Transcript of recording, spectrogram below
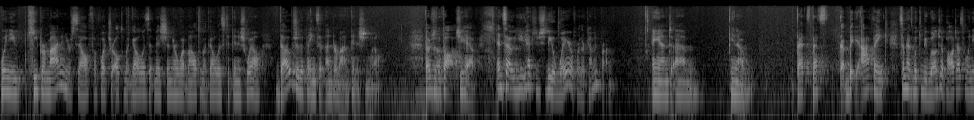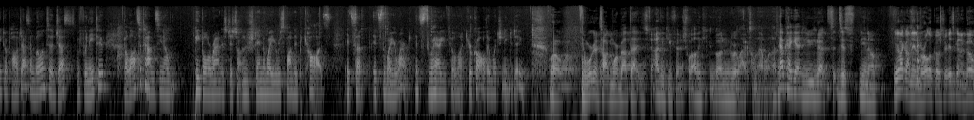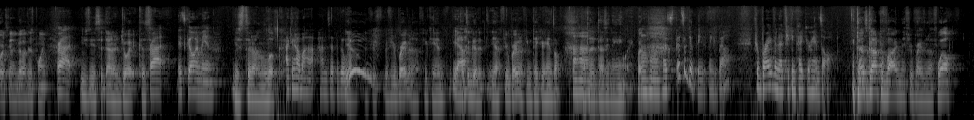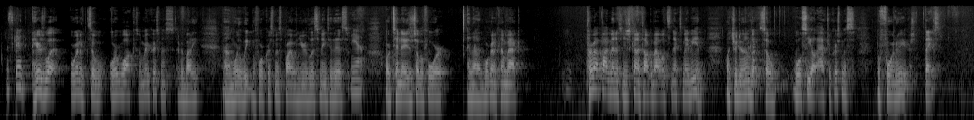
when you keep reminding yourself of what your ultimate goal is at mission, or what my ultimate goal is to finish well, those are the things that undermine finishing well. Those are the thoughts you have. And so you have to just be aware of where they're coming from. And, um, you know, that's, that's, I think sometimes we can be willing to apologize when we need to apologize and willing to adjust if we need to. But lots of times, you know, people around us just don't understand the way you responded because it's, a, it's the way you're wired. It's the way how you feel like you're called and what you need to do. well, and we're going to talk more about that. I think you finished well. I think you can go ahead and relax on that one. I think Okay, good. You got just you know you're like on the end of a roller coaster. It's going to go where it's going to go at this point. Right, You just need to sit down and enjoy it because right. It's going, man. you just sit down and look. I can hold my hi- hands up and go, Yeah, woo. if you're, if you're brave enough, you can. Yeah. That's a good. Yeah, if you're brave enough, you can take your hands off. Not that it does anything anyway, but Uh, that's, that's a good thing to think about. If you're brave enough, you can take your hands off. does God provide? And if you're brave enough, well, That's good. here's what we're gonna. So we're walk. So Merry Christmas, everybody. Um, we're the week before Christmas, probably when you're listening to this, Yeah. or ten days or so before, and uh, we're gonna come back for about five minutes and just kind of talk about what's next, maybe, and what you're doing. But so we'll see y'all after Christmas, before New Year's. Thanks.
